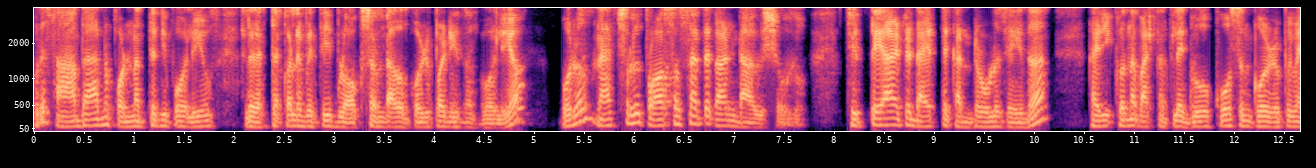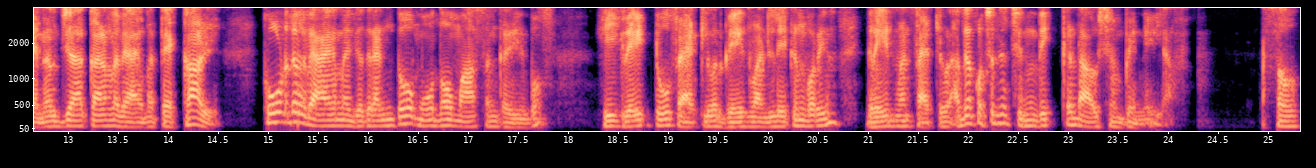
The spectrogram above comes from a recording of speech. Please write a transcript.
ഒരു സാധാരണ പൊണ്ണത്തടി പോലെയോ അല്ലെങ്കിൽ രക്തക്കൊള്ളം എത്തി ബ്ലോക്സ് ഉണ്ടാകും കൊഴുപ്പടിയുന്നത് പോലെയോ ഒരു നാച്ചുറൽ പ്രോസസ്സായിട്ട് കാണേണ്ട ആവശ്യമുള്ളൂ. ചിട്ടയായിട്ട് ഡയറ്റ് കൺട്രോൾ ചെയ്ത് കഴിക്കുന്ന ഭക്ഷണത്തിലെ ഗ്ലൂക്കോസും കൊഴുപ്പും എനർജി ആക്കാനുള്ള വ്യായാമത്തെക്കാൾ കൂടുതൽ വ്യായാമം ചെയ്ത് രണ്ടോ മൂന്നോ മാസം കഴിയുമ്പോൾ ഈ grade two fat liver grade വണ്ണിലേക്കും കുറയും. ഗ്രേഡ് വൺ ഫാറ്റ് ലിവർ അതിനെക്കുറിച്ച് ചിന്തിക്കേണ്ട ആവശ്യം പിന്നെയില്ല സോ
